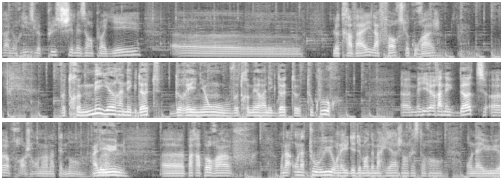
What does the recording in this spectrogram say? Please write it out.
Valorise le plus chez mes employés? Euh, le travail, la force, le courage. Votre meilleure anecdote de réunion ou votre meilleure anecdote euh, tout court? euh, Meilleure anecdote, oh, on en a tellement. Allez, une. par rapport à. On a, on a tout eu, on a eu des demandes de mariage dans le restaurant, On a eu,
